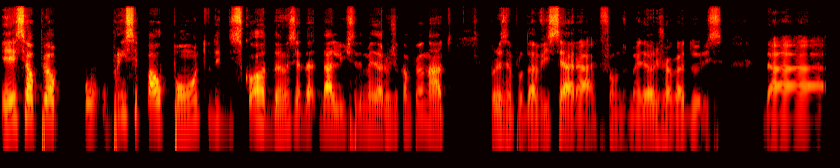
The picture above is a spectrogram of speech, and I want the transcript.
esse é o, pior, o, o principal ponto de discordância da, da, lista de melhores do campeonato. Por exemplo, o Davi Ceará, que foi um dos melhores jogadores da,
